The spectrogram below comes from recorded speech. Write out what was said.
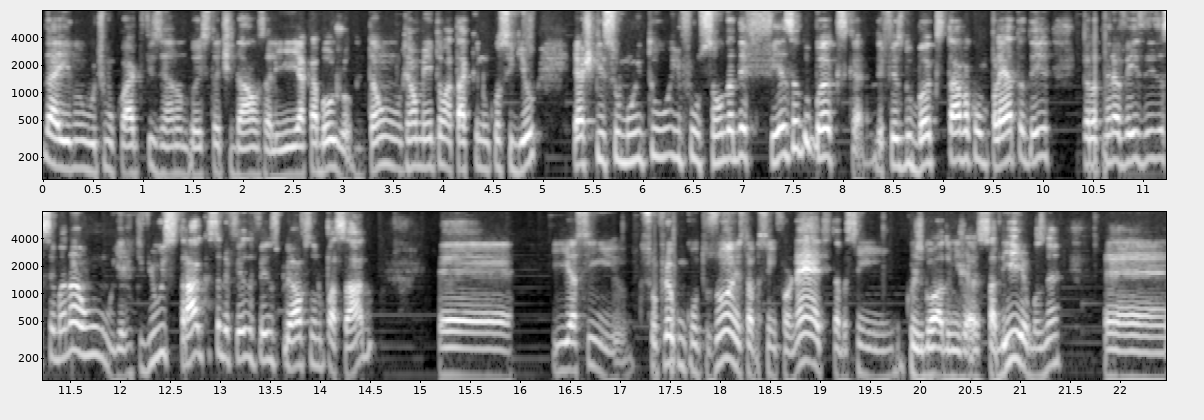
Daí, no último quarto, fizeram dois touchdowns ali e acabou o jogo. Então, realmente é um ataque que não conseguiu. E acho que isso muito em função da defesa do Bucks, cara. A defesa do Bucks estava completa de, pela primeira vez desde a semana 1. E a gente viu o estrago que essa defesa fez nos playoffs no ano passado. É... E assim, sofreu com contusões, estava sem Fournette, estava sem Chris Godwin, já sabíamos, né? É...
